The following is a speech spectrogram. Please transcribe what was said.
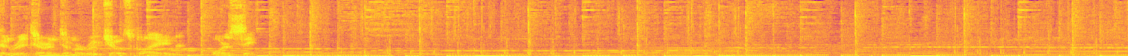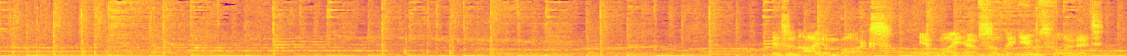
can return to Marucho's plane, or see. It's an item box. It might have something useful in it.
